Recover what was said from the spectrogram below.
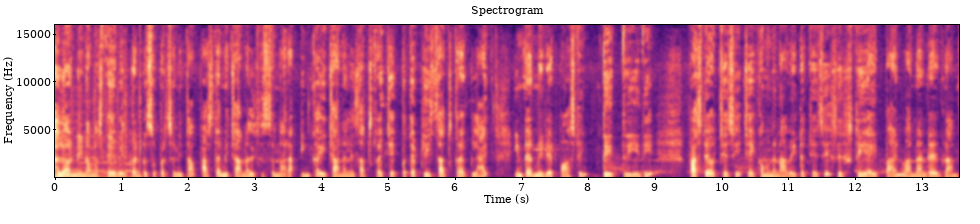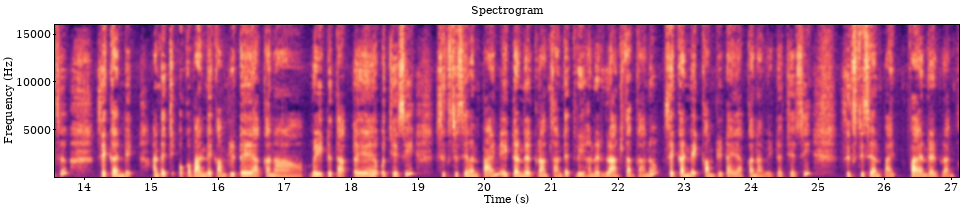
హలో అండి నమస్తే. Welcome to super Sunitha. First time ఈ ఛానల్ చూస్తున్నారా? ఇంకా ఈ ఛానల్ని సబ్స్క్రైబ్ చేయకపోతే please subscribe like intermediate fasting day three ఇది. ఫస్ట్ డే వచ్చేసి చేయకముందు నా వెయిట్ వచ్చేసి sixty eight point one hundred grams second day అంటే ఒక వన్ డే కంప్లీట్ అయ్యాక నా వెయిట్ త వచ్చేసి sixty seven point eight hundred grams అంటే త్రీ హండ్రెడ్ గ్రామ్స్ తగ్గాను. సెకండ్ డే కంప్లీట్ అయ్యాక నా వెయిట్ వచ్చేసి sixty seven point five hundred grams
